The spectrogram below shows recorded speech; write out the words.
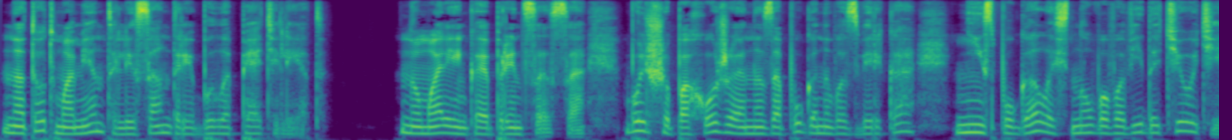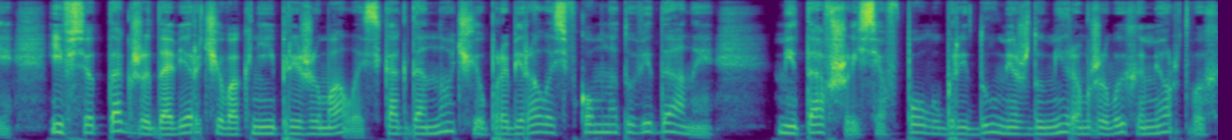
На тот момент Лиссандре было пять лет. Но маленькая принцесса, больше похожая на запуганного зверька, не испугалась нового вида тети и все так же доверчиво к ней прижималась, когда ночью пробиралась в комнату Виданы — метавшийся в полубреду между миром живых и мертвых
